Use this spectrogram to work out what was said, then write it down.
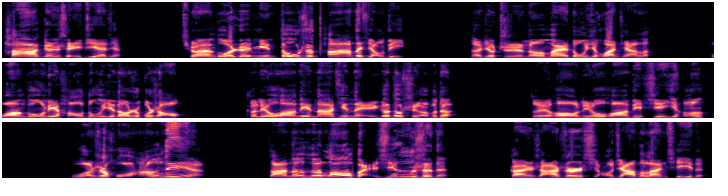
他跟谁借去？全国人民都是他的小弟，那就只能卖东西换钱了。皇宫里好东西倒是不少，可刘皇帝拿起哪个都舍不得。最后，刘皇帝心一横：“我是皇帝呀，咋能和老百姓似的，干啥事儿小家子烂气的？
